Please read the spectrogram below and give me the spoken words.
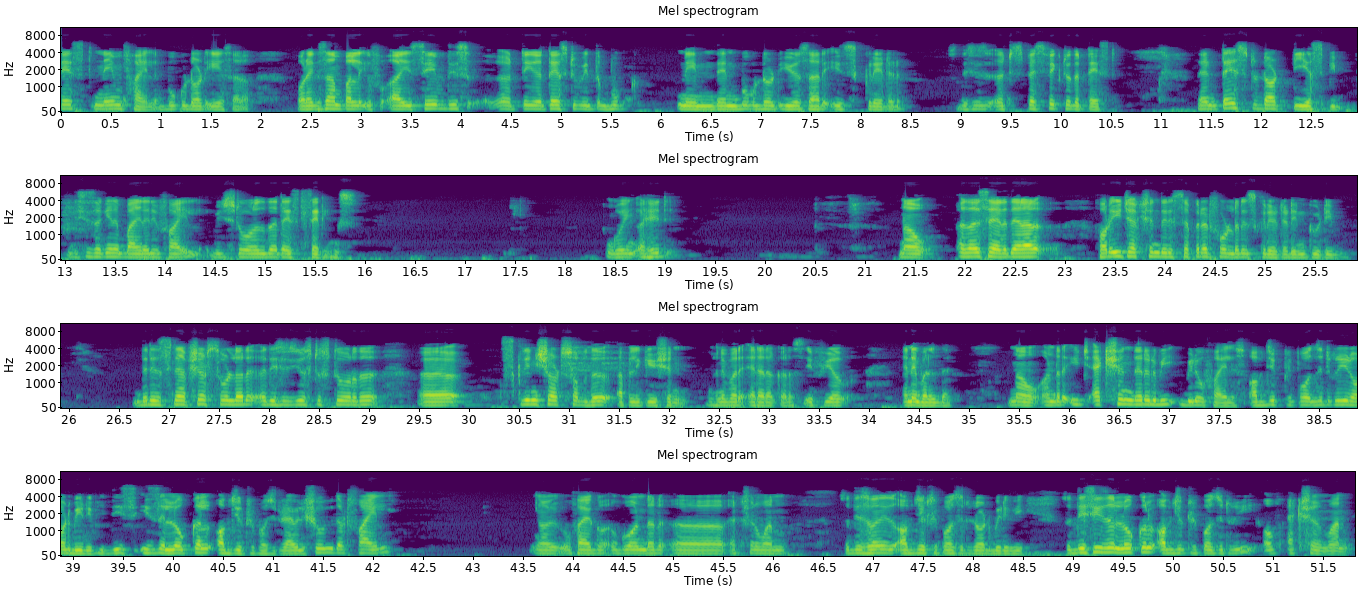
test name file book.usr for example if I save this uh, test with the book name then book.usr is created. So this is uh, specific to the test. Then test.tsp this is again a binary file which stores the test settings. Going ahead. Now as I said there are for each action there is separate folder is created in Qtp there is snapshots folder. Uh, this is used to store the uh, screenshots of the application whenever error occurs if you enable that. Now under each action there will be below files. Object repository repository.bdb this is a local object repository. I will show you that file. Now if I go, go under uh, action 1 so this one is object repository repository.bdb so this is a local object repository of action 1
